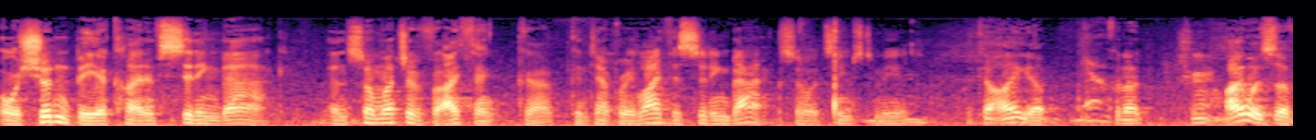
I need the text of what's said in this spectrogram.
or shouldn't be a kind of sitting back. And so much of, I think, uh, contemporary life is sitting back. So it seems to me. It's, Can I, uh, Yeah. could I, I was a,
